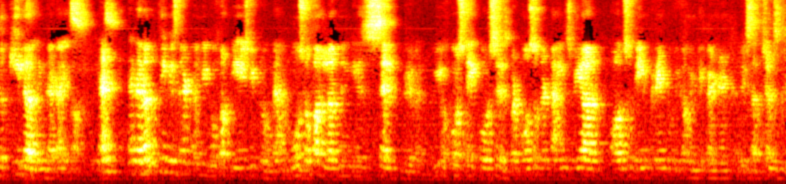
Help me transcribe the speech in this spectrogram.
the key learning that I got. And, and another thing is that when we go for PhD program, most of our learning is self-driven. Of course take courses, but most of the times we are also being trained to become independent researchers.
